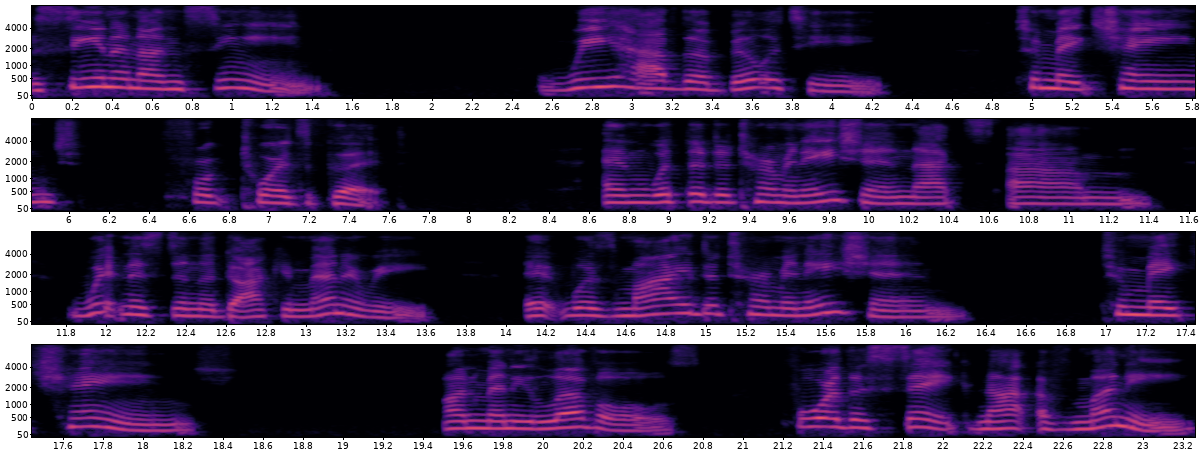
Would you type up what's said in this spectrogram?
seen and unseen, we have the ability to make change for towards good and with the determination that's um, witnessed in the documentary it was my determination to make change on many levels for the sake not of money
